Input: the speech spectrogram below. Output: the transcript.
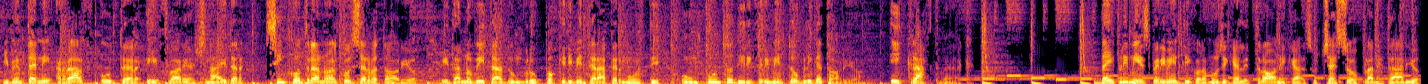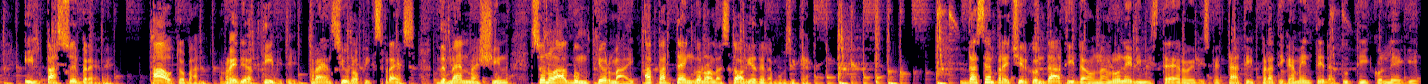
i ventenni Ralph Utter e Florian Schneider si incontrano al conservatorio e danno vita ad un gruppo che diventerà per molti un punto di riferimento obbligatorio, i Kraftwerk. Dai primi esperimenti con la musica elettronica al successo planetario, il passo è breve. Autobahn, Radioactivity, Trans Europe Express, The Man Machine sono album che ormai appartengono alla storia della musica. Da sempre circondati da un alone di mistero e rispettati praticamente da tutti i colleghi,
